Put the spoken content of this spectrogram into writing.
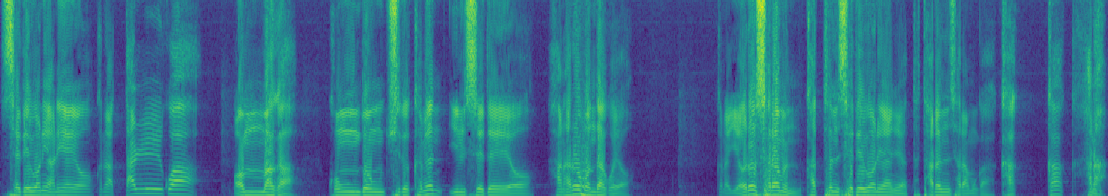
세대원이 아니에요. 그러나 딸과 엄마가 공동 취득하면 1세대예요. 하나로 본다고요. 그러나 여러 사람은 같은 세대원이 아니라 다른 사람과 각각 하나.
